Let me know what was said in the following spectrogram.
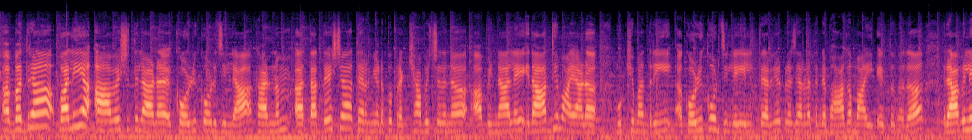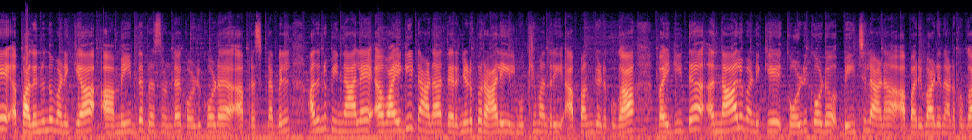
ഭദ്ര വലിയ ആവേശത്തിലാണ് കോഴിക്കോട് ജില്ല. കാരണം തദ്ദേശ തെരഞ്ഞെടുപ്പ് പ്രഖ്യാപിച്ചതിന് പിന്നാലെ ഇതാദ്യമായാണ് മുഖ്യമന്ത്രി കോഴിക്കോട് ജില്ലയിൽ തെരഞ്ഞെടുപ്പ് പ്രചാരണത്തിന്റെ ഭാഗമായി എത്തുന്നത്. രാവിലെ പതിനൊന്ന് മണിക്ക് മീറ്റ് ദ പ്രസ് ഉണ്ട് കോഴിക്കോട് പ്രസ് ക്ലബിൽ അതിനു പിന്നാലെ വൈകിട്ടാണ് തെരഞ്ഞെടുപ്പ് റാലിയിൽ മുഖ്യമന്ത്രി പങ്കെടുക്കുക. വൈകിട്ട് നാല് മണിക്ക് കോഴിക്കോട് ബീച്ചിലാണ് പരിപാടി നടക്കുക.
